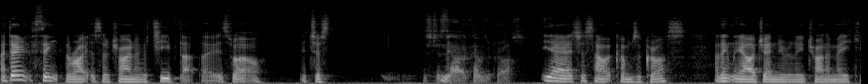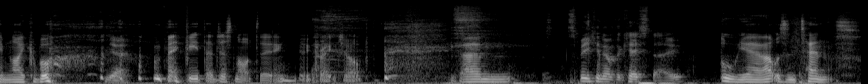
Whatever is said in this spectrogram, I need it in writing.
I don't think the writers are trying to achieve that though as well. It's just it's just how it comes across. yeah, it's just how it comes across. I think they are genuinely trying to make him likable. Yeah. Maybe they're just not doing a great job. Um, Speaking of the kiss, though, oh yeah, that was intense.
